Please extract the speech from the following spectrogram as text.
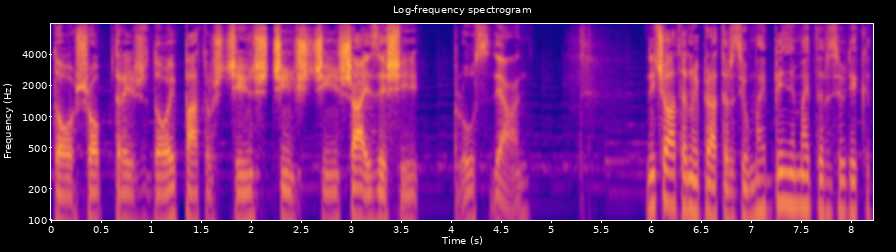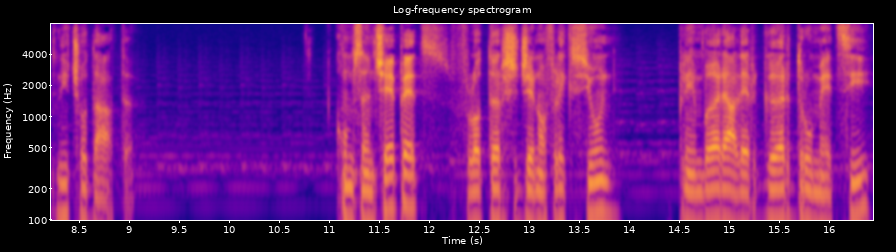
28, 32, 45, 55, 60 și plus de ani. Niciodată nu e prea târziu, mai bine mai târziu decât niciodată. Cum să începeți? Flotări și genoflexiuni, plimbări, alergări, drumeții.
